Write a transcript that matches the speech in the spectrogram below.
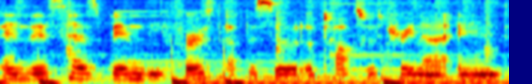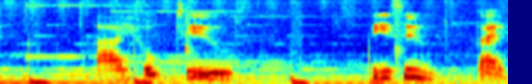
And this has been the first episode of Talks with Trina, and I hope to see you soon. Bye.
